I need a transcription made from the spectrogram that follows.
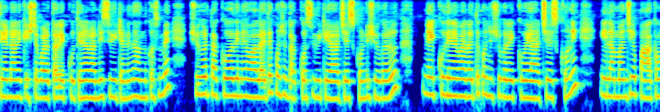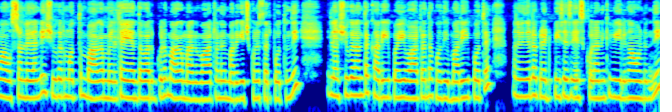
తినడానికి ఇష్టపడతారు. ఎక్కువ తినరండి స్వీట్ అనేది. అందుకోసమే షుగర్ తక్కువ తినే వాళ్ళైతే కొంచెం కొంచెం తక్కువ స్వీట్ యాడ్ చేసుకోండి షుగర్. ఎక్కువ తినే వాళ్ళైతే కొంచెం షుగర్ ఎక్కువ యాడ్ చేసుకొని ఇలా మంచిగా పాకం అవసరం లేదండి. షుగర్ మొత్తం బాగా మెల్ట్ అయ్యేంత వరకు కూడా బాగా మనం వాటర్ అనేది మరిగించుకుంటే సరిపోతుంది. ఇలా షుగర్ అంతా కరిగిపోయి వాటర్ అంతా కొద్దిగా మరిగిపోతే మనం ఇందులో బ్రెడ్ పీసెస్ వేసుకోవడానికి వీలుగా ఉంటుంది.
